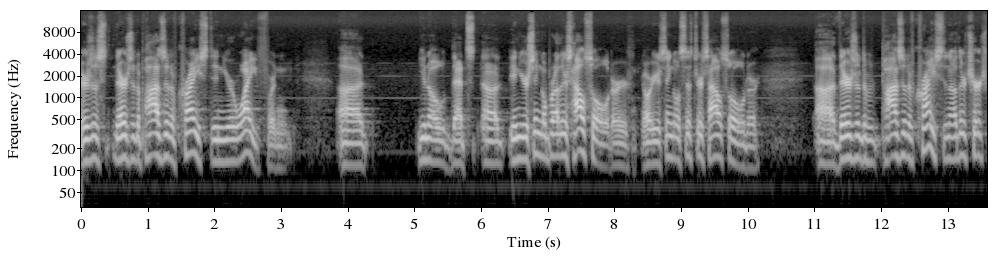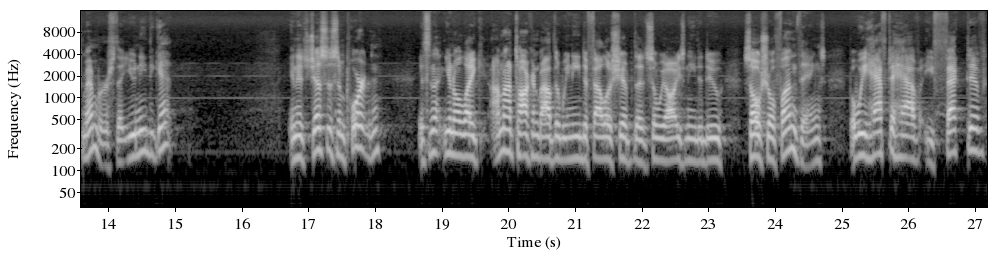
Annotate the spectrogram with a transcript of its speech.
There's a, there's a deposit of Christ in your wife, and uh, you know that's uh, in your single brother's household, or or your single sister's household, or uh, there's a deposit of Christ in other church members that you need to get, and it's just as important. It's not, you know, like I'm not talking about that we need to fellowship, that so we always need to do social fun things, but we have to have effective,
